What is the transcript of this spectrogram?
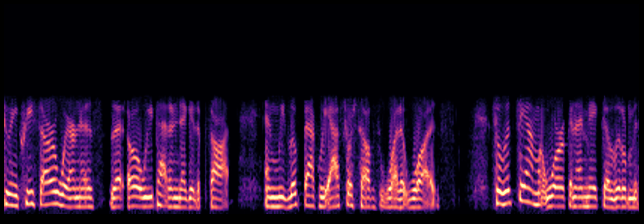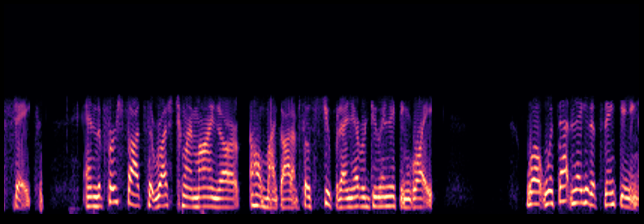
to increase our awareness that, oh, we've had a negative thought. And we look back, we ask ourselves what it was. So let's say I'm at work and I make a little mistake. And the first thoughts that rush to my mind are, oh my God, I'm so stupid. I never do anything right. Well, with that negative thinking,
